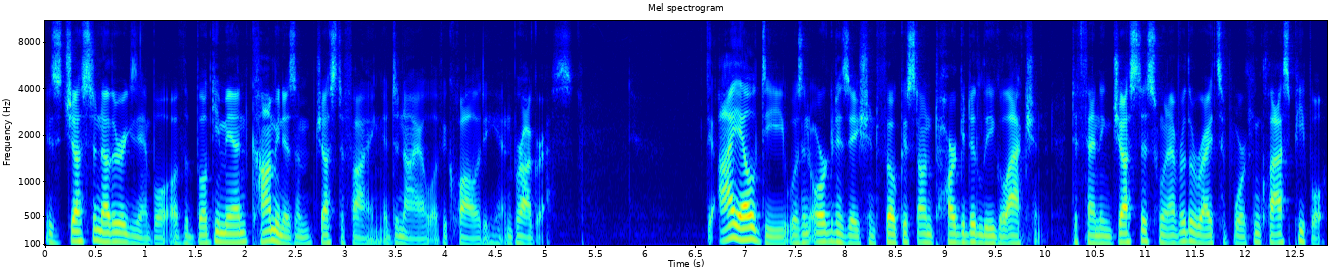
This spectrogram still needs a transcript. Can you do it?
is just another example of the boogeyman communism justifying a denial of equality and progress. The ILD was an organization focused on targeted legal action, defending justice whenever the rights of working class people,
